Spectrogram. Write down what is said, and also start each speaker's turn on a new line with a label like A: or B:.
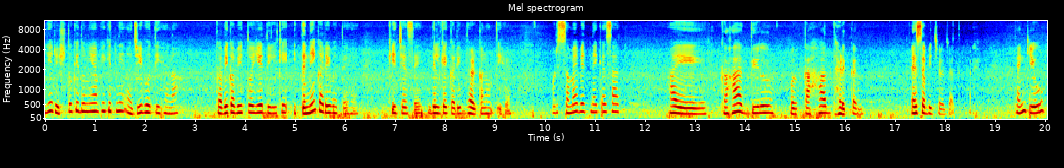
A: ये रिश्तों की दुनिया भी कितनी अजीब होती है ना। कभी कभी तो ये दिल के इतने करीब होते हैं कि जैसे दिल के करीब धड़कन होती है। और समय बीतने के साथ, हाय, कहाँ दिल और कहाँ धड़कन, ऐसा बिछड़ जाता है। Thank you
